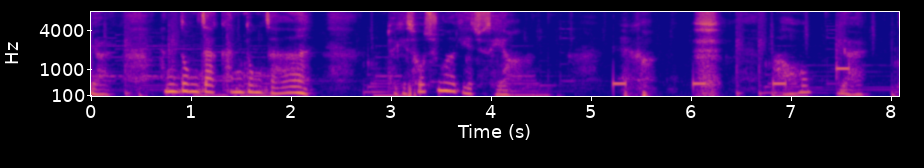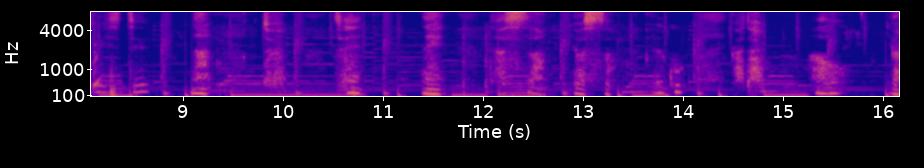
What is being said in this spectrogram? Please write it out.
열. 한 동작 한 동작 되게 소중하게 해주세요. 일곱, 아홉, 열. 트위스트. 하나, 둘, 셋, 넷, 다섯, 여섯, 일곱, 여덟, 아홉, 열.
